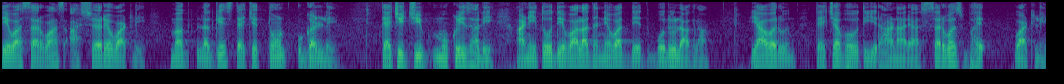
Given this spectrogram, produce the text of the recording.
तेव्हा सर्वांस आश्चर्य वाटले. मग लगेच त्याचे तोंड उघडले. त्याची जीभ मोकळी झाली आणि तो देवाला धन्यवाद देत बोलू लागला. यावरून त्याच्याभोवती राहणाऱ्या सर्वच भय वाटले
